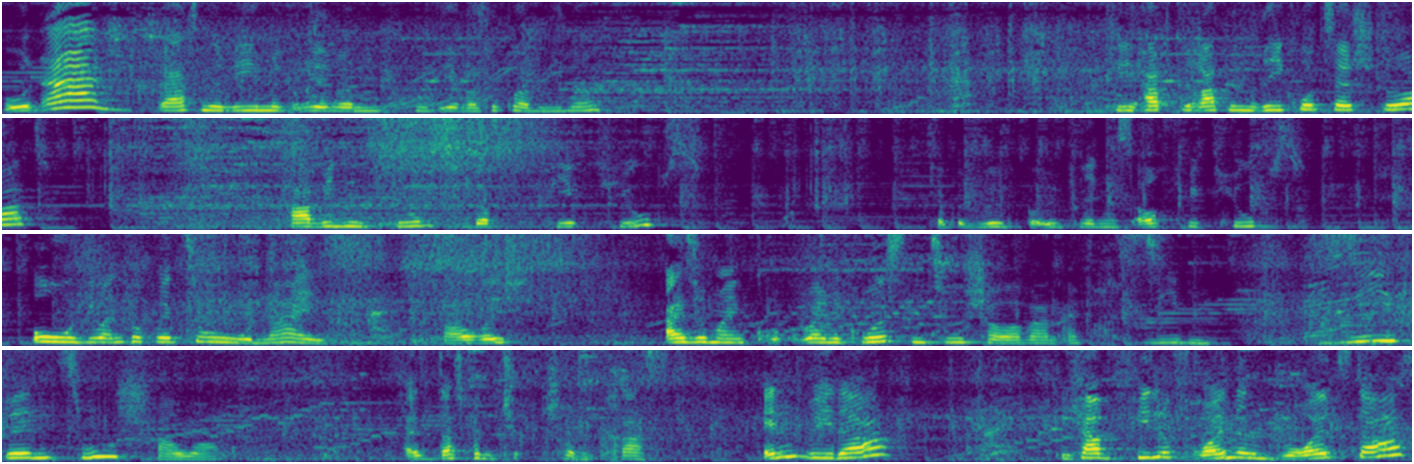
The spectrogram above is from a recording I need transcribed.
Und ah, da ist eine W mit, ihrem, mit ihrer Superbiene. Okay, ich habe gerade den Rico zerstört. Paar wenige Cubes, ich glaube vier Cubes. Ich habe übrigens auch vier Cubes. Oh, jemand guckt mir zu. Nice. Traurig. Also mein, meine größten Zuschauer waren einfach sieben. Sieben Zuschauer. Also das fand ich schon krass. Entweder ich habe viele Freunde in Brawl Stars.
